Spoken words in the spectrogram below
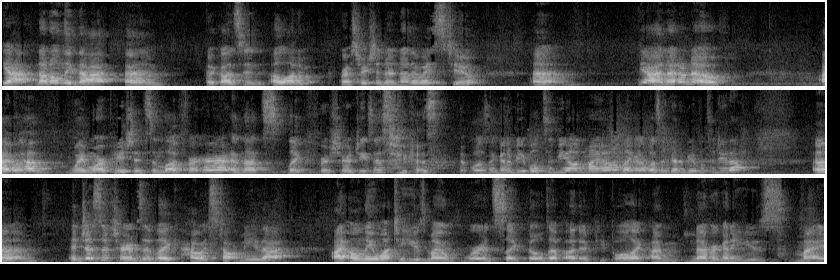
yeah, not only that, um, but God's done a lot of restoration in other ways too. Um, yeah, and I don't know. I have way more patience and love for her, and that's like for sure Jesus because it wasn't gonna be able to be on my own. Like I wasn't gonna be able to do that. Um, and just in terms of like how it's taught me that I only want to use my words to like build up other people. Like I'm never gonna use my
